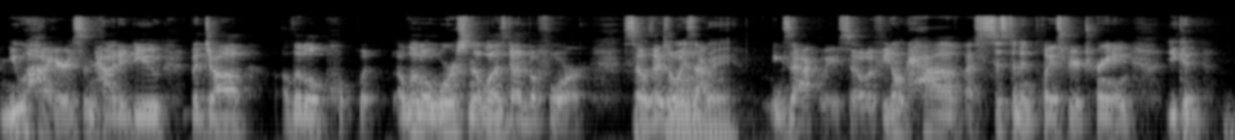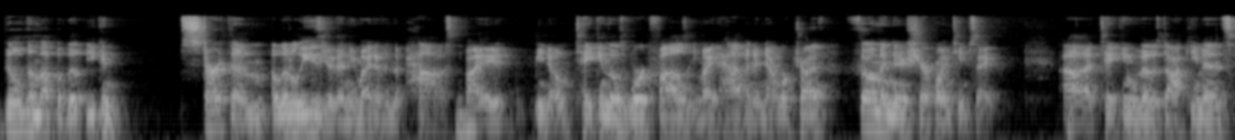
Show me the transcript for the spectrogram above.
new hires and how to do the job a little a little worse than it was done before. So there's the always that way. Exactly. So if you don't have a system in place for your training, you can build them up a little. You can start them a little easier than you might have in the past mm-hmm. by you know taking those word files that you might have in a network drive, throw them in your SharePoint team site. Uh, taking those documents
